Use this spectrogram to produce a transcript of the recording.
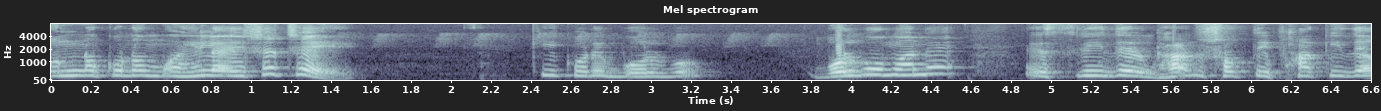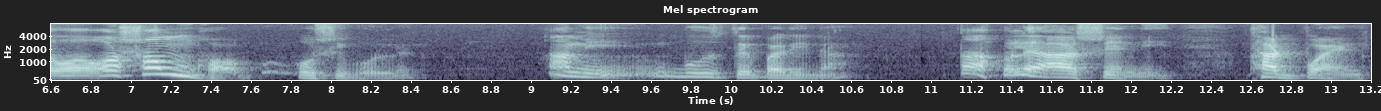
অন্য কোনো মহিলা এসেছে? কি করে বলব? বলব মানে স্ত্রীদের ঘাড় শক্তি ফাঁকি দেওয়া অসম্ভব ওসি বললেন। আমি বুঝতে পারি না। তাহলে আসেনি থার্ড পয়েন্ট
